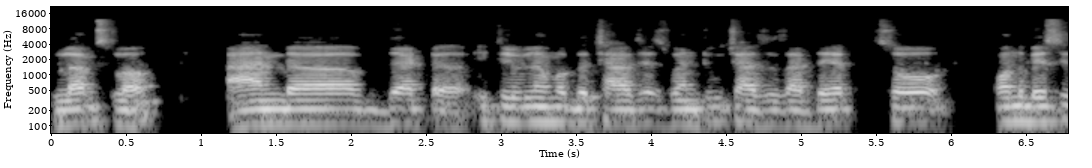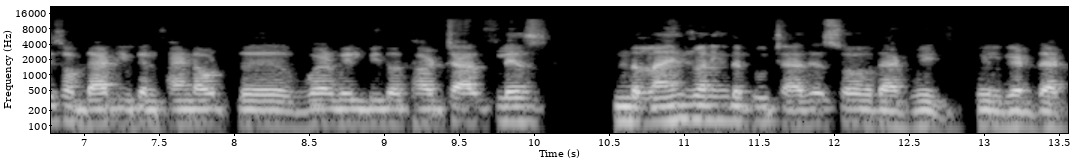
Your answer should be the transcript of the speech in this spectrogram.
Coulomb's law and uh, that uh, equilibrium of the charges when two charges are there. So on the basis of that, you can find out the where will be the third charge placed in the lines running the two charges so that we will get that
